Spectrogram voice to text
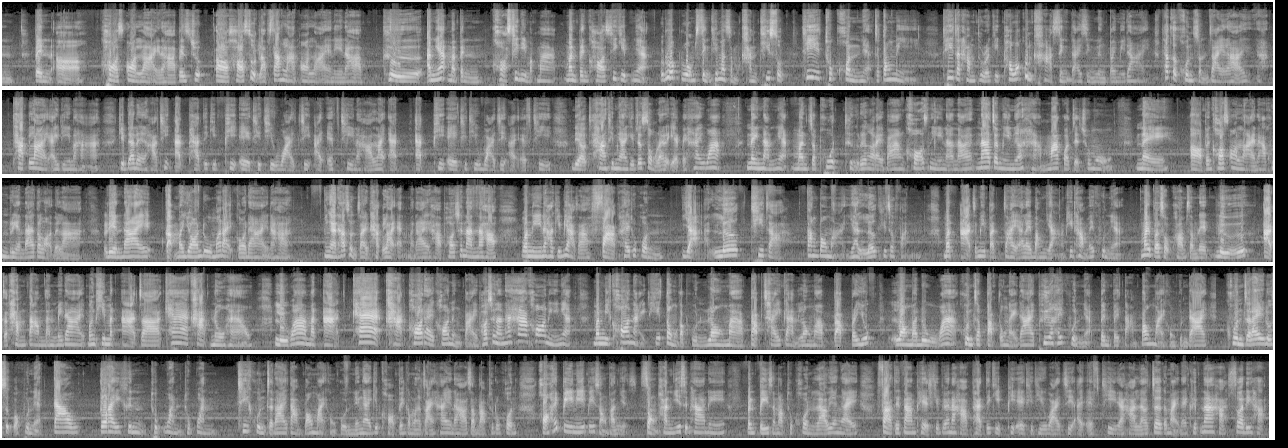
เป็นเอ่อ คอร์สออนไลน์นะคะ เป็นออคอร์สสุดลับสร้างร้านออนไลน์อันนี้นะคะคืออันเนี้ยมันเป็นคอร์สที่ดีมากๆ มันเป็นคอร์สที่กิฟเนี่ยรวบรวมสิ่งที่มันสำคัญที่สุดที่ทุกคนเนี่ยจะต้องมีที่จะทำธุรกิจ เพราะว่าคุณขาดสิ่งใดสิ่งหนึ่งไปไม่ได้ ถ้าเกิดคุณสนใจนะคะทักไลน์ ID มาหา กิฟได้เลยนะคะ ที่ at patty gift p a t t y g i f t นะคะ line at at p a t t y g i f t เดี๋ยวทางทีมงานกิฟจะส่งรายละเอียดไปให้ว่า ในนั้นเนี่ยมันจะพูดถึงเรื่องอะไรบ้าง คอร์สนี้นะนะน่าจะมีเนื้อหามากกว่า 7 ชั่วโมง ในเป็นคอร์สออนไลน์นะคะ คุณเรียนได้ตลอดเวลา เรียนได้กลับมาย้อนดูเมื่อไหร่ก็ได้นะคะยังไงถ้าสนใจทักไลน์แอดมาได้ค่ะ เพราะฉะนั้นนะคะ วันนี้นะคะกิฟอยากจะฝากให้ทุกคนอย่าเลิกที่จะตั้งเป้าหมาย อย่าเลิกที่จะฝัน มันอาจจะมีปัจจัยอะไรบางอย่างที่ทำให้คุณเนี่ย ไม่ประสบความสำเร็จหรืออาจจะทำตามนั้นไม่ได้ บางทีมันอาจจะแค่ขาดโน้ตฮาวหรือว่ามันอาจแค่ขาดข้อใดข้อหนึ่งไป เพราะฉะนั้นถ้า 5 ข้อนี้เนี่ยมันมีข้อไหนที่ตรงกับคุณลองมาปรับใช้กัน ลองมาปรับประยุกต์ ลองมาดูว่าคุณจะปรับตรงไหนได้ เพื่อให้คุณเนี่ยเป็นไปตามเป้าหมายของคุณได้ คุณจะได้รู้สึกว่าคุณเนี่ยก้าวใกล้ขึ้นทุกวันทุกวัน ที่คุณจะได้ตามเป้าหมายของคุณ ยังไงกิฟขอเป็นกำลังใจให้นะคะสำหรับทุกๆคน ขอให้ปีนี้ปี 2025 นี้ เป็นปีสำหรับทุกคนแล้วยังไง ฝากติดตามเพจกิฟด้วยนะคะ Patty Gift P A T T Y G I F T นะคะ แล้วเจอกันใหม่ในคลิปหน้าค่ะ สวัสดีค่ะ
